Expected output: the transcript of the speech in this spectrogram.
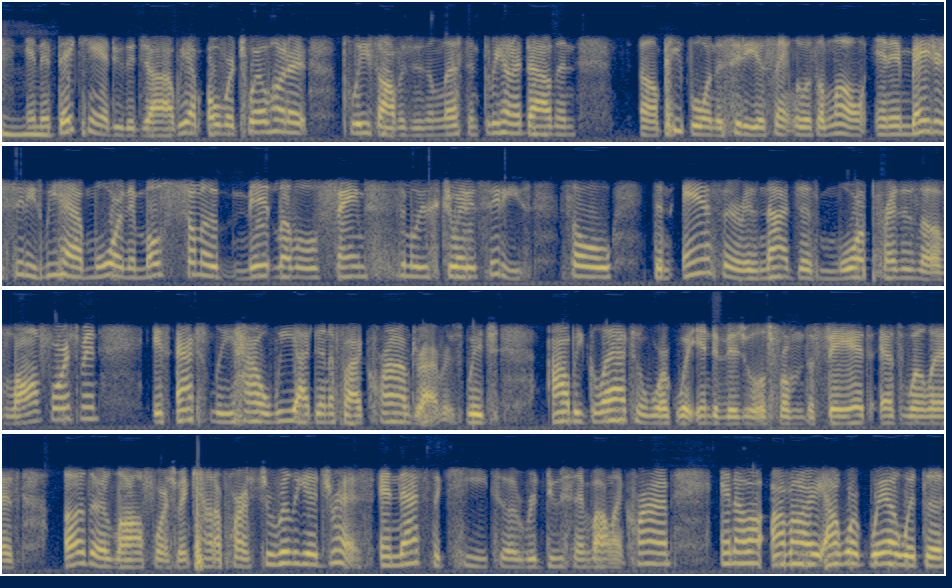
mm-hmm. and if they can't do the job, we have over 1,200 police officers and less than 300,000 uh, people in the city of St. Louis alone. And in major cities, we have more than most some of the mid-level, same similarly situated cities. So the answer is not just more presence of law enforcement. It's actually how we identify crime drivers, which I'll be glad to work with individuals from the feds as well as other law enforcement counterparts to really address. And that's the key to reducing violent crime. And I, I've already, I work well with the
